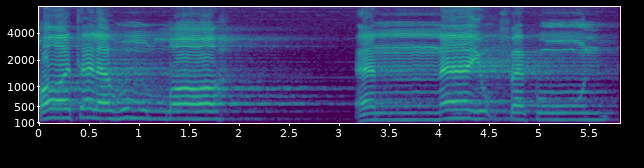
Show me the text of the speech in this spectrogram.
قاتلهم الله. أنا يؤفكون.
